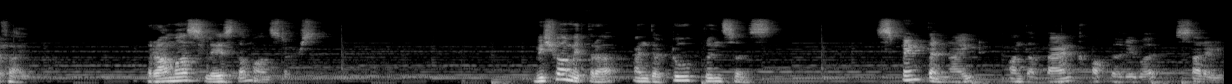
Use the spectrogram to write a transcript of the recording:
5 Rama slays the monsters. Vishwamitra and the two princes spent the night on the bank of the river Sarayu.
